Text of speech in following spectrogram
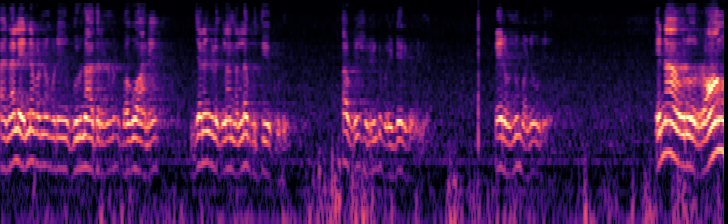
அதனால் என்ன பண்ண முடியும்? குருநாதரன் பகவானே ஜனங்களுக்கெல்லாம் நல்ல புத்தியை கொடு. அப்படின்னு சொல்லிட்டு போயிட்டே இருக்க வேண்டியது. வேறு ஒன்றும் பண்ண முடியாது. ஏன்னா ஒரு ராங்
